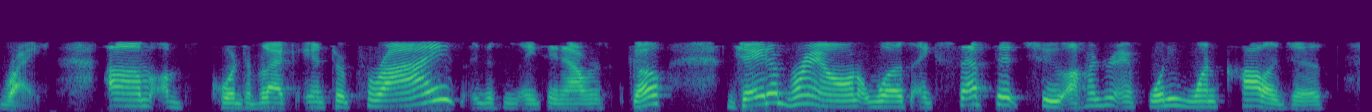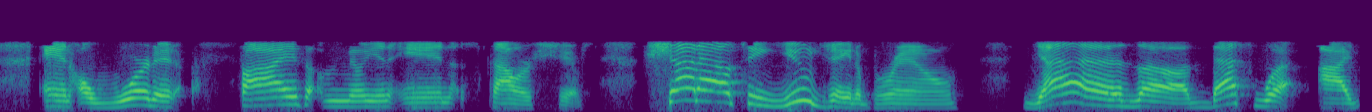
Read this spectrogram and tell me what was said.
right. Um, according to Black Enterprise, this is 18 hours ago, Jada Brown was accepted to 141 colleges and awarded five million in scholarships. Shout out to you, Jada Brown. Yes, uh, that's what I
